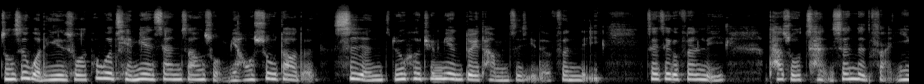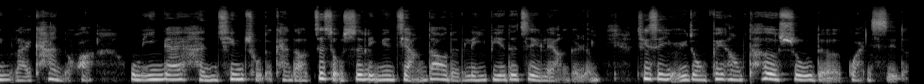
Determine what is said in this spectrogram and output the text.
总之，我的意思说，通过前面三章所描述到的诗人如何去面对他们自己的分离，在这个分离它所产生的反应来看的话，我们应该很清楚的看到这首诗里面讲到的离别的这两个人，其实有一种非常特殊的关系的。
